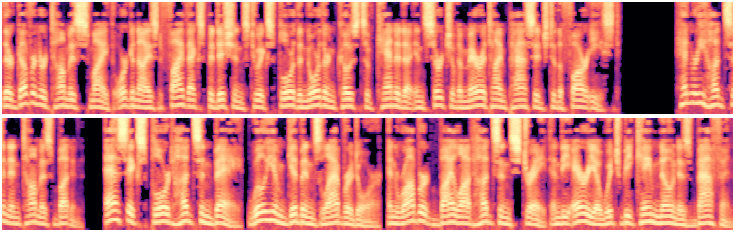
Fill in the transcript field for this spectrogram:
Their governor Thomas Smythe organised five expeditions to explore the northern coasts of Canada in search of a maritime passage to the Far East. Henry Hudson and Thomas Button S explored Hudson Bay, William Gibbons Labrador, and Robert Bylot Hudson Strait and the area which became known as Baffin's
